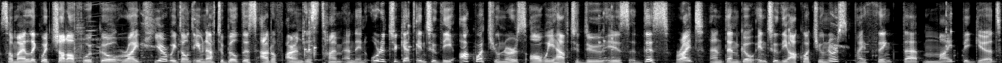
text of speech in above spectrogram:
So my liquid shutoff would go right here. We don't even have to build this out of iron this time. And in order to get into the aqua tuners, all we have to do is this, right? And then go into the aqua tuners. I think that might be good.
